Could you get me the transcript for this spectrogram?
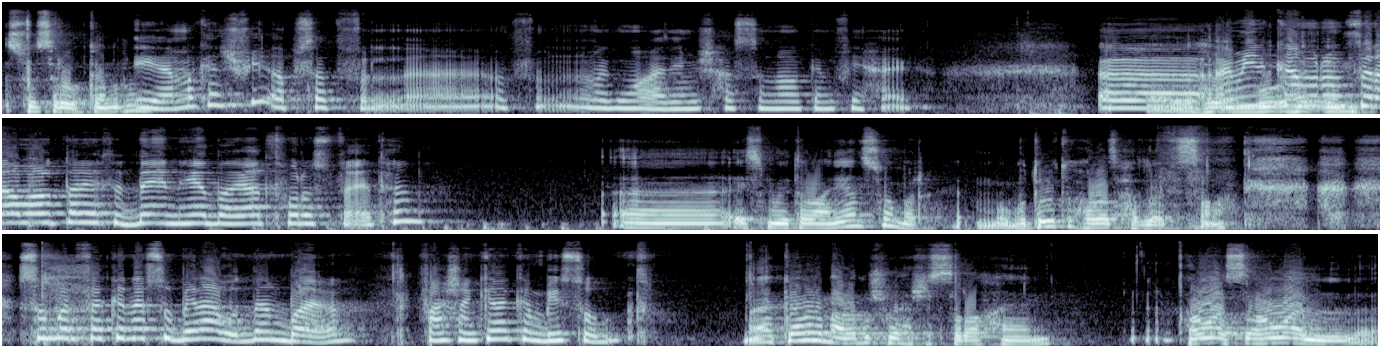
سويسرا والكاميرون يعني ما كانش في أبسط في ال- في المجموعة دي مش حاسة إن هو كان في حاجة. آه، آه أمين كاميرون فرقة برضه تانية تتضايق إن هي ضيعت فرص بتاعتها؟ آه اسمه إيه طبعا؟ يان سومر. بطولته حلوة لحد دلوقتي الصراحة. سومر فاكر نفسه بيلعب قدام بايرن فعشان كده كان بيصد. آه كاميرون ما لعبوش وحش الصراحة يعني. هو هو ال...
